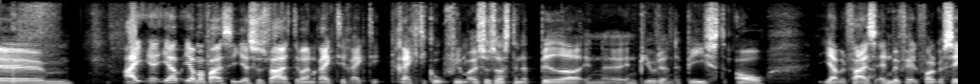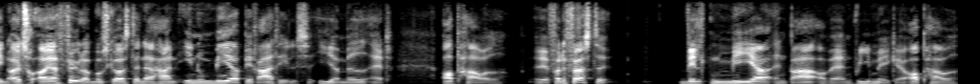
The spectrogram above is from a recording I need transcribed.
øhm, ej, jeg, jeg, jeg må faktisk sige, jeg synes faktisk, det var en rigtig, rigtig, rigtig god film, og jeg synes også, den er bedre end, uh, end Beauty and the Beast, og jeg vil faktisk ja. anbefale folk at se den, og jeg, tror, og jeg føler måske også, at den her har en endnu mere berettigelse i og med, at ophavet, øh, for det første vil den mere end bare at være en remake af ophavet,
